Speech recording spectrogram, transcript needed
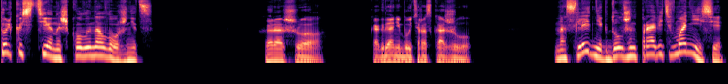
Только стены школы наложниц». «Хорошо. Когда-нибудь расскажу. Наследник должен править в Манисе.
